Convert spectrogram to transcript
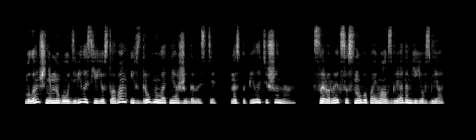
Бланш немного удивилась ее словам и вздрогнула от неожиданности. Наступила тишина. Сэр Рекс снова поймал взглядом ее взгляд.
